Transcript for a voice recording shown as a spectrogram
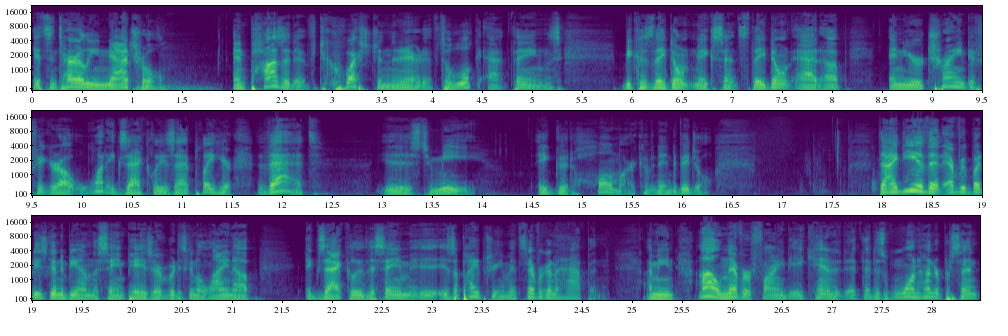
it's entirely natural and positive to question the narrative, to look at things because they don't make sense. They don't add up. And you're trying to figure out what exactly is at play here. That is, to me, a good hallmark of an individual. The idea that everybody's going to be on the same page, everybody's going to line up exactly the same is a pipe dream. It's never going to happen. I mean, I'll never find a candidate that is 100%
